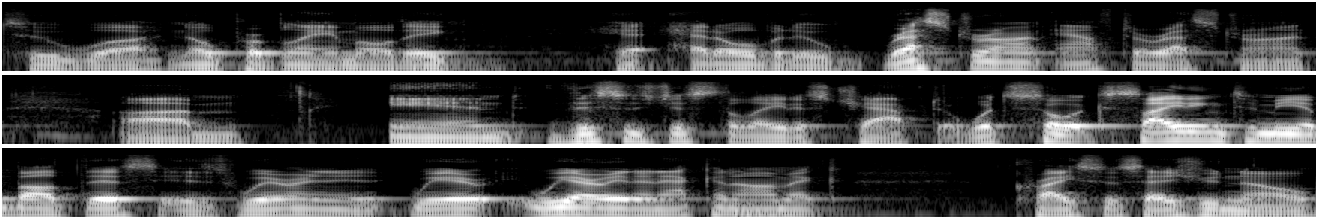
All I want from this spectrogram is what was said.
to uh, No Problemo. They head over to restaurant after restaurant. Um, and this is just the latest chapter. What's so exciting to me about this is we're in we're, we are in an economic crisis, as you know,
